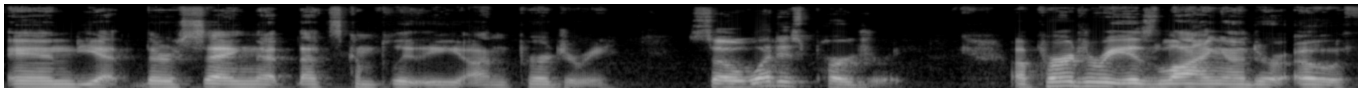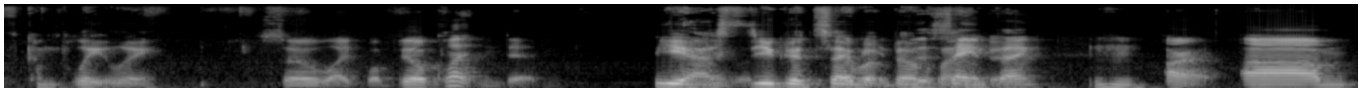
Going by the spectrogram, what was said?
and yet they're saying that that's completely on perjury. So what is perjury? A perjury is lying under oath completely. So like what Bill Clinton did. Yes, you could say what Bill Clinton did. the Clinton same did. thing. Mhm. All right. Um,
